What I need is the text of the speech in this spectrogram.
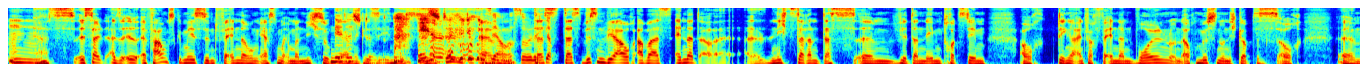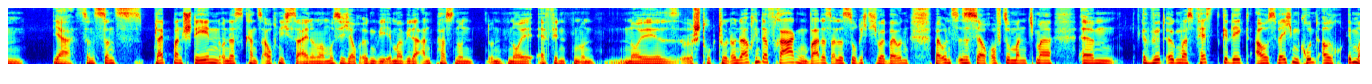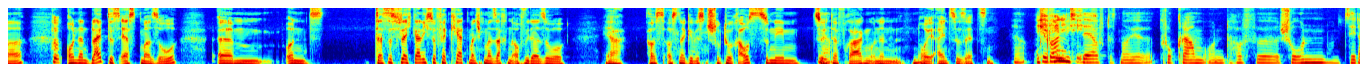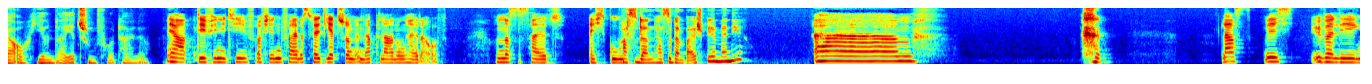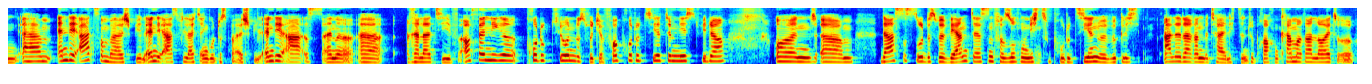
Mhm. Ja, es ist halt, also äh, erfahrungsgemäß sind Veränderungen erstmal immer nicht so nee, gerne gesehen. Das, das stimmt, das ist ja auch so. Das, glaub, das, wissen wir auch, aber es ändert äh, nichts daran, dass ähm, wir dann eben trotzdem auch Dinge einfach verändern wollen und auch müssen. Und ich glaube, das ist auch ähm, ja, sonst, sonst bleibt man stehen und das kann es auch nicht sein. Und man muss sich auch irgendwie immer wieder anpassen und, und neu erfinden und neue Strukturen und auch hinterfragen, war das alles so richtig? Weil bei, un, bei uns ist es ja auch oft so, manchmal ähm, wird irgendwas festgelegt, aus welchem Grund auch immer, und dann bleibt es erstmal so. Ähm, und das ist vielleicht gar nicht so verkehrt, manchmal Sachen auch wieder so, ja, aus, aus einer gewissen Struktur rauszunehmen, zu ja. hinterfragen und dann neu einzusetzen. Ja, ich freue mich sehr auf das neue Programm und hoffe schon und sehe da auch hier und da jetzt schon Vorteile. Ja, definitiv, auf jeden Fall. Das fällt jetzt schon in der Planung halt auf. Und das ist halt echt gut. Hast du dann, hast du dann Beispiel, Mandy? Ähm. Lass mich überlegen. Ähm, NDA zum Beispiel. NDA ist vielleicht ein gutes Beispiel. NDA ist eine äh, relativ aufwendige Produktion. Das wird ja vorproduziert demnächst wieder. Und ähm, da ist es so, dass wir währenddessen versuchen, nicht zu produzieren, weil wirklich alle daran beteiligt sind. Wir brauchen Kameraleute,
